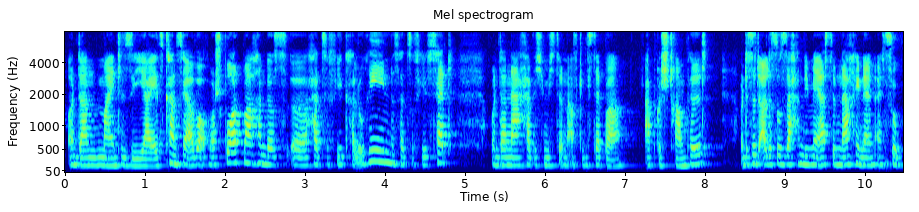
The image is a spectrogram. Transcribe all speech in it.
Und dann meinte sie, ja, jetzt kannst du ja aber auch mal Sport machen, das äh, hat so viel Kalorien, das hat so viel Fett. Und danach habe ich mich dann auf dem Stepper abgestrampelt. Und das sind alles so Sachen, die mir erst im Nachhinein als so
